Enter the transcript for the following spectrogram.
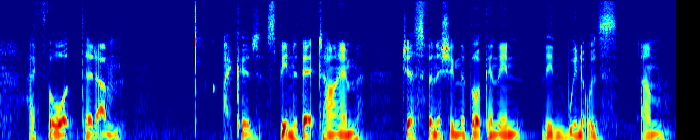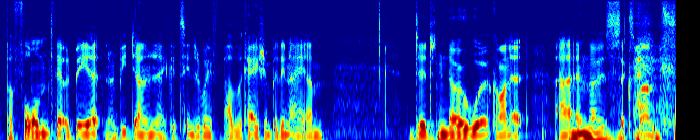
I thought that um I could spend that time just finishing the book and then then when it was um, performed that would be it and it would be done and I could send it away for publication. But then I um did no work on it uh, mm. in those six months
